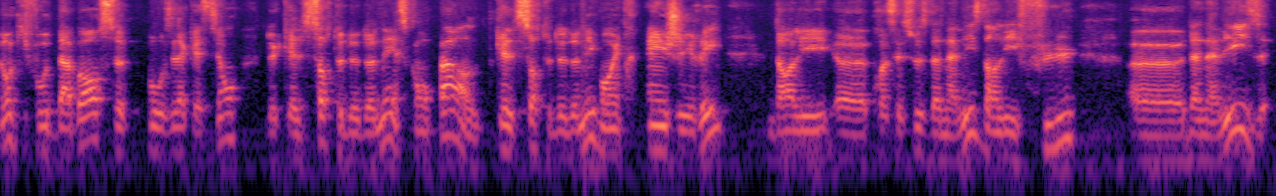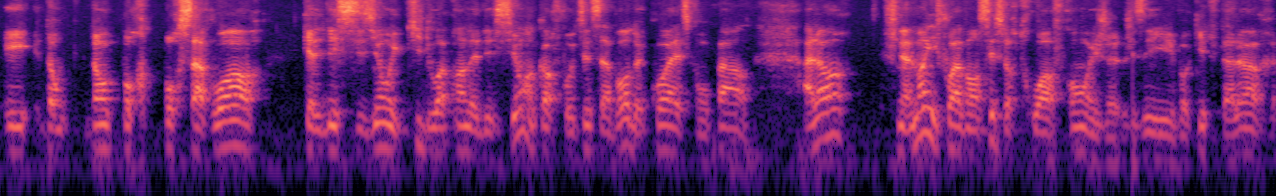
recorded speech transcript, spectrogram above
Donc, il faut d'abord se poser la question de quelle sorte de données est-ce qu'on parle, quelles sortes de données vont être ingérées dans les euh, processus d'analyse, dans les flux euh, d'analyse? Et donc, donc pour, pour savoir quelle décision et qui doit prendre la décision, encore faut-il savoir de quoi est-ce qu'on parle. Alors, finalement, il faut avancer sur trois fronts, et je, les ai évoqués tout à l'heure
